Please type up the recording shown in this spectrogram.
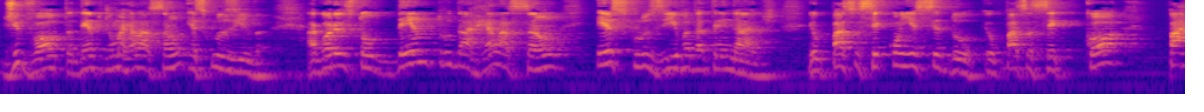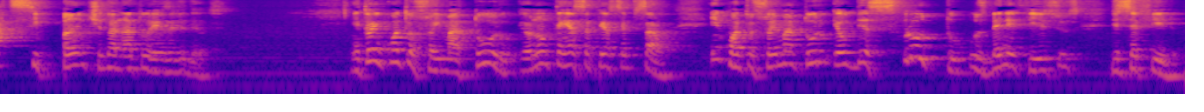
de volta dentro de uma relação exclusiva. Agora eu estou dentro da relação exclusiva da Trindade. Eu passo a ser conhecedor, eu passo a ser co-participante da natureza de Deus. Então, enquanto eu sou imaturo, eu não tenho essa percepção. Enquanto eu sou imaturo, eu desfruto os benefícios de ser filho.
